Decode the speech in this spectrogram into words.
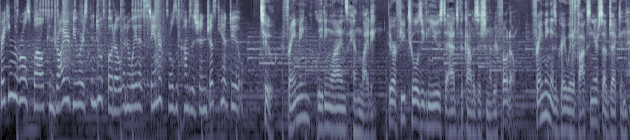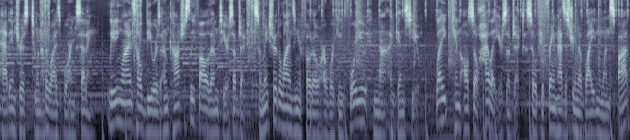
Breaking the rules well can draw your viewers into a photo in a way that standard rules of composition just can't do. 2. Framing, leading lines, and lighting. There are a few tools you can use to add to the composition of your photo. Framing is a great way to box in your subject and add interest to an otherwise boring setting. Leading lines help viewers unconsciously follow them to your subject, so make sure the lines in your photo are working for you and not against you. Light can also highlight your subject, so if your frame has a stream of light in one spot,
